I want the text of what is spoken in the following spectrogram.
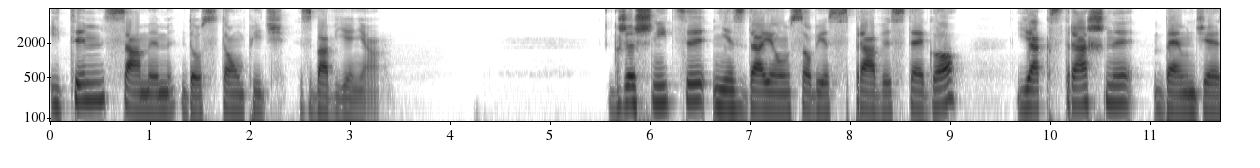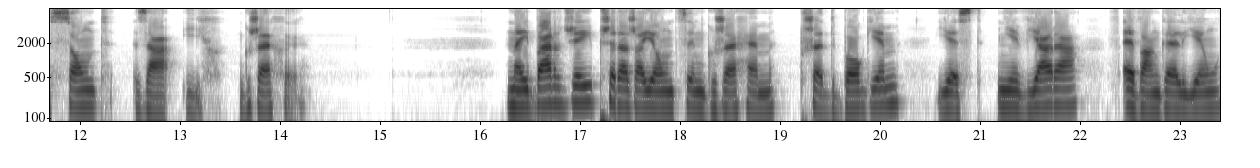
i tym samym dostąpić zbawienia. Grzesznicy nie zdają sobie sprawy z tego, jak straszny będzie sąd za ich grzechy. Najbardziej przerażającym grzechem przed Bogiem jest niewiara w Ewangelię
